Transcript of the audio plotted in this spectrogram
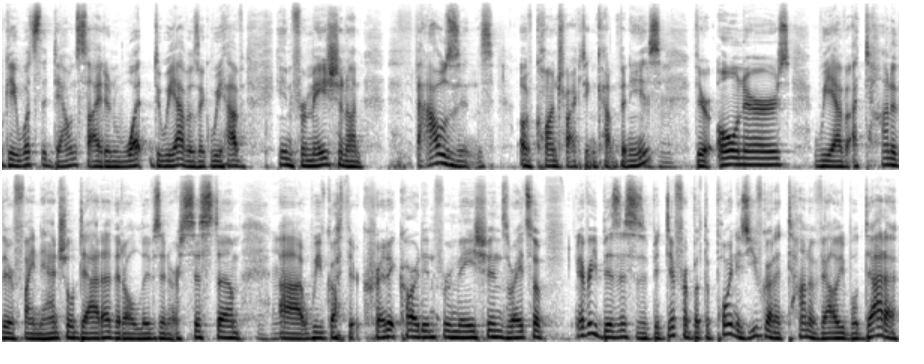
okay, what's the downside and what do we have? I was like, we have information on thousands of contracting companies, mm-hmm. their owners. We have a ton of their financial data that all lives in our system. Mm-hmm. Uh, we've got their credit card informations, right? So every business is a bit different, but the point is you've got a ton of valuable data.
